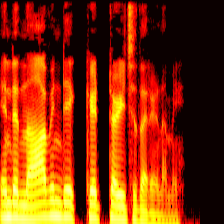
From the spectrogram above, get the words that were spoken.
എന്റെ നാവിന്റെ കെട്ടഴിച്ചു തരണമേ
